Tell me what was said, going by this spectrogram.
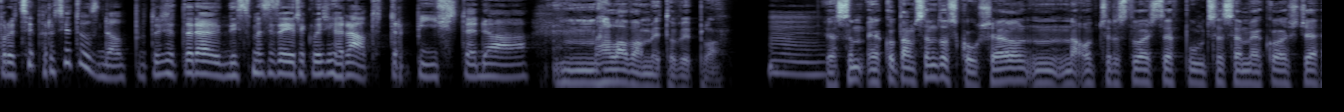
proč si, proč jsi to vzdal? Protože teda, když jsme si tady řekli, že rád trpíš teda. Hm, hlava mi to vypla. Hmm. Já jsem, jako tam jsem to zkoušel, na občerstvovačce v půlce jsem jako ještě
